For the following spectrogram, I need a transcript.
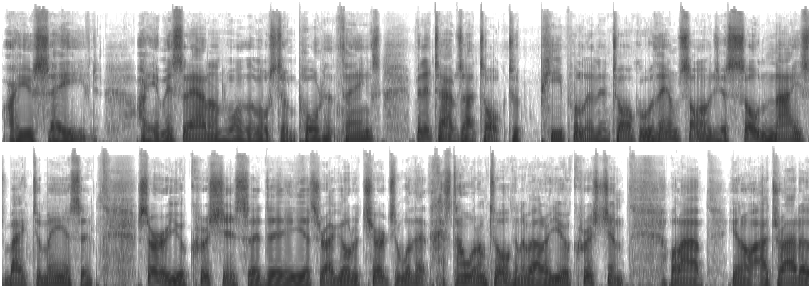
are you saved? Are you missing out on one of the most important things? Many times I talk to people and then talking with them, some of them just so nice back to me. I said, Sir, are you a Christian? He said, uh, Yes, sir, I go to church. Well, that, that's not what I'm talking about. Are you a Christian? Well, I, you know, I try to,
